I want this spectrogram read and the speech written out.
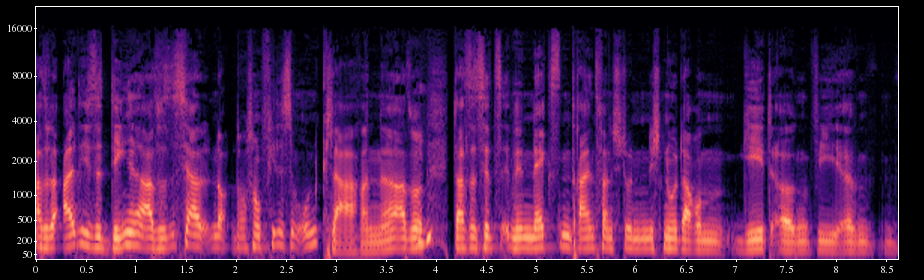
also all diese Dinge, also es ist ja noch, noch schon vieles im Unklaren, ne? Also, Mhm. dass es jetzt in den nächsten 23 Stunden nicht nur darum geht, irgendwie, ähm,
